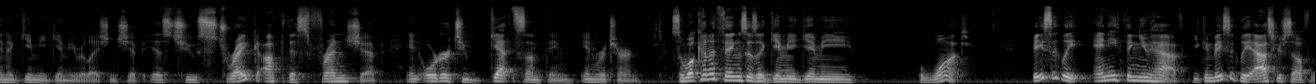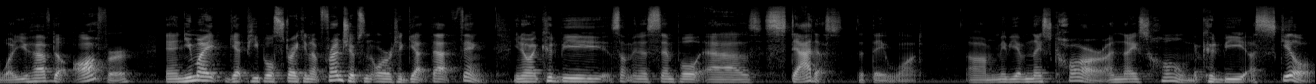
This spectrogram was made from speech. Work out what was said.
in a gimme gimme relationship is to strike up this friendship in order to get something in return. So, what kind of things does a gimme gimme want? Basically, anything you have. You can basically ask yourself, what do you have to offer? And you might get people striking up friendships in order to get that thing. You know, it could be something as simple as status that they want. Um, maybe you have a nice car, a nice home. It could be a skill.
